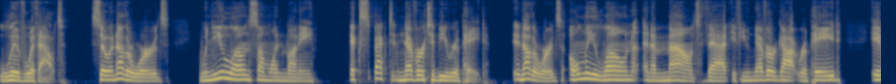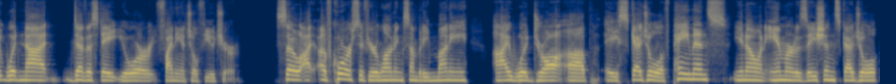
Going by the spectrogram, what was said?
live without. So, in other words, when you loan someone money, expect never to be repaid. In other words, only loan an amount that if you never got repaid, it would not devastate your financial future. So, I, of course, if you're loaning somebody money, I would draw up a schedule of payments, you know, an amortization schedule.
